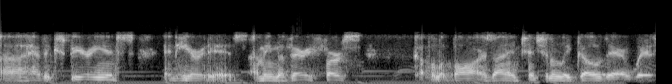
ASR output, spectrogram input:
uh, have experienced, and here it is. I mean, the very first couple of bars, I intentionally go there with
